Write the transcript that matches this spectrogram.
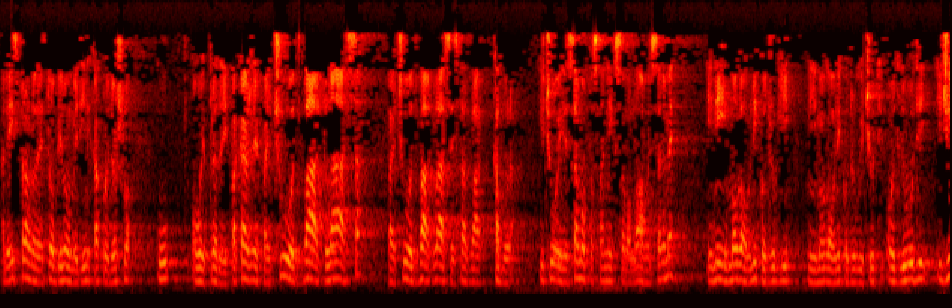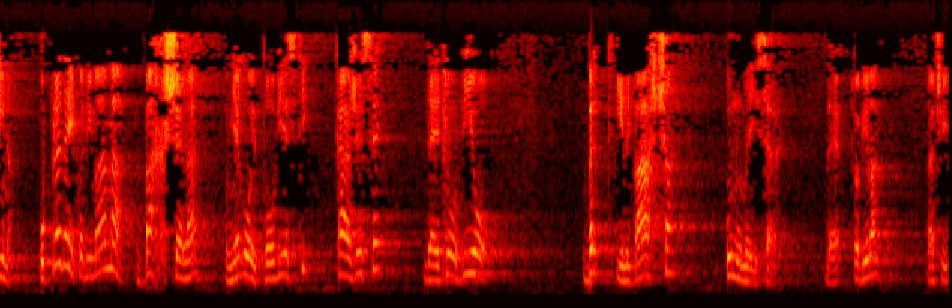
Ali je ispravno da je to bilo u Medini kako je došlo u ovoj predaji. Pa kaže, pa je čuo dva glasa, pa je čuo dva glasa i sta dva kabura. I čuo je samo poslanik sallallahu alejhi ve selleme i nije mogao niko drugi, nije mogao niko drugi čuti od ljudi i džina. U predaji kod imama Bahšela njegovoj povijesti kaže se da je to bio vrt ili bašća Umu Mejsera. Da je to bila znači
